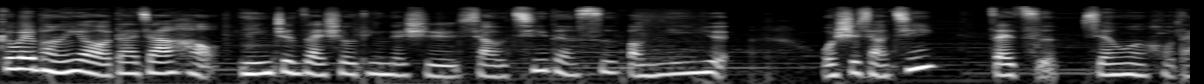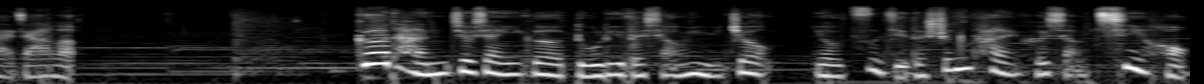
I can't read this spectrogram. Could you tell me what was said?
各位朋友，大家好，您正在收听的是小七的私房音乐，我是小七，在此先问候大家了。歌坛就像一个独立的小宇宙，有自己的生态和小气候。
